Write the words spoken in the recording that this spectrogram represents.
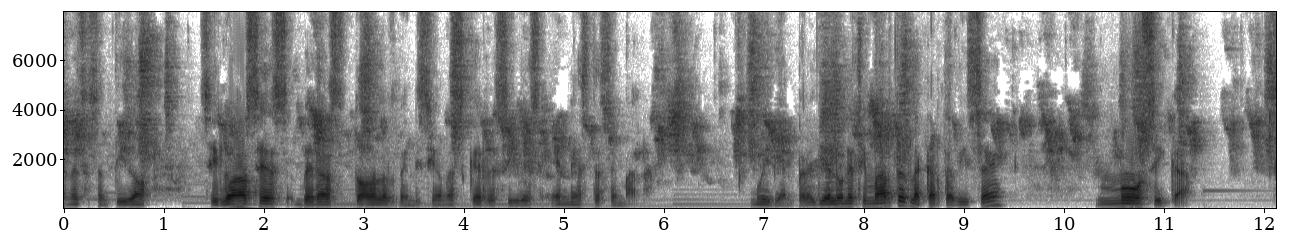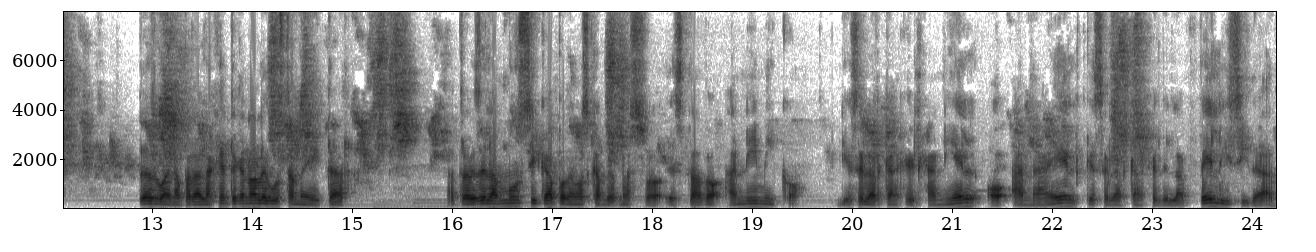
En ese sentido, si lo haces, verás todas las bendiciones que recibes en esta semana. Muy bien, para el día lunes y martes la carta dice música. Entonces, bueno, para la gente que no le gusta meditar, a través de la música podemos cambiar nuestro estado anímico y es el arcángel Janiel o Anael, que es el arcángel de la felicidad,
